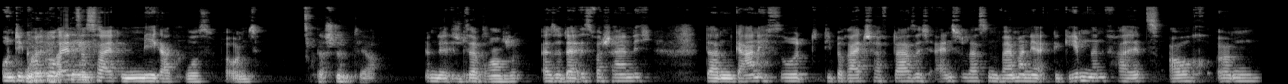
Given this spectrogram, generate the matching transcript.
Und die Konkurrenz ist halt mega groß bei uns das stimmt, ja. in, der, dieser. Branche. Also da ist wahrscheinlich dann gar nicht so die Bereitschaft da, sich einzulassen, weil man ja gegebenenfalls auch ähm,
